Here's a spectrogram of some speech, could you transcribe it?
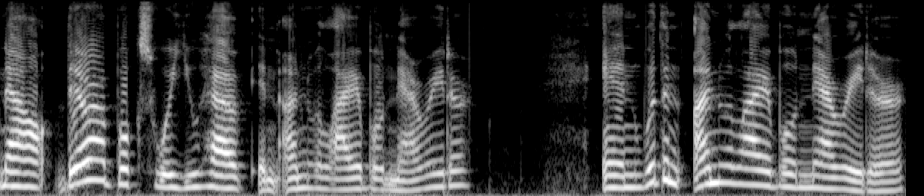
Now, there are books where you have an unreliable narrator, and with an unreliable narrator,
